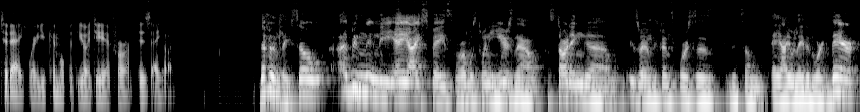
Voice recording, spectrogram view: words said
today, where you came up with the idea for Viz AI? Definitely. So I've been in the AI space for almost 20 years now, starting um, Israel Defense Forces, did some AI related work there.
